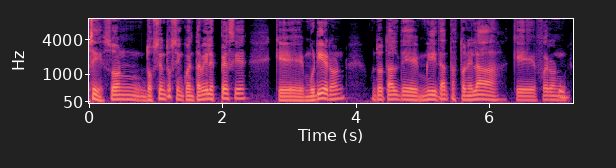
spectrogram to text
Sí, son 250.000 especies que murieron un total de mil y tantas toneladas que fueron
